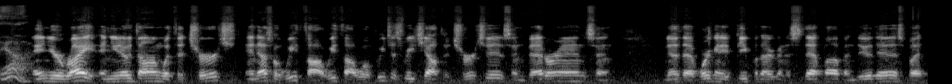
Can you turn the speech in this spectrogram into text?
Yeah. And you're right and you know don with the church and that's what we thought. We thought well if we just reach out to churches and veterans and you know that we're going to get people that are going to step up and do this but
